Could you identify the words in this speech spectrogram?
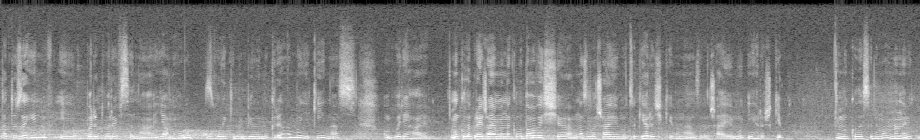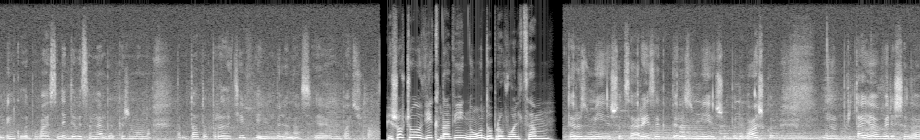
тато загинув і перетворився на янгола з великими білими крилами, який нас оберігає. Ми, коли приїжджаємо на кладовище, вона залишає йому цукерочки, вона залишає йому іграшки. І ми коли сидимо, вона навіть інколи буває сидить, дивиться в небо і каже, мамо, там тато прилетів, і він біля нас, я його бачу. Пішов чоловік на війну добровольцем. Ти розумієш, що це ризик, ти розумієш, що буде важко. Ну, проте я вирішила,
